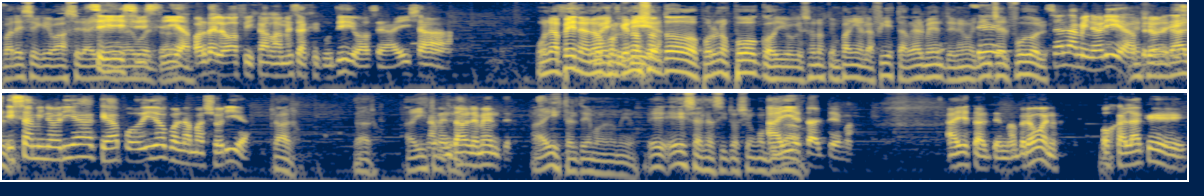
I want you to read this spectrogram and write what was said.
parece que va a ser ahí. Sí, sí, sí. Aparte lo va a fijar la mesa ejecutiva, o sea, ahí ya. Una pena, ¿no? Porque no son todos, por unos pocos, digo, que son los que empañan la fiesta realmente, ¿no? El hincha del fútbol. Son la minoría, pero esa minoría que ha podido con la mayoría. Claro, claro. Ahí Lamentablemente. Ahí está el tema, mi amigo. E, esa es la situación complicada. Ahí está el tema. Ahí está el tema. Pero bueno, ojalá que,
